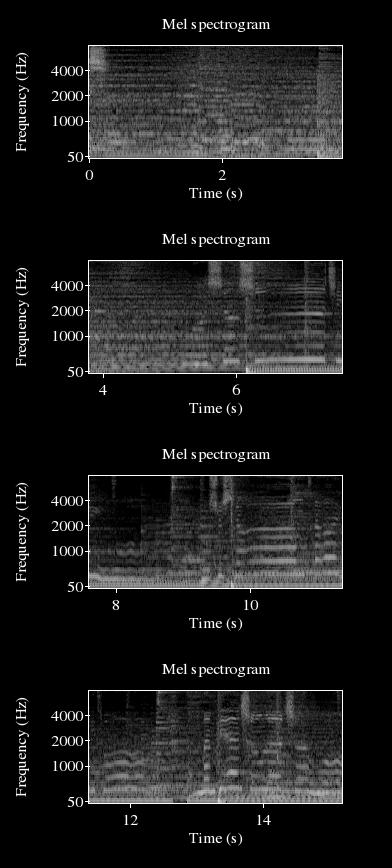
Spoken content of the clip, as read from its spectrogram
惜。想太多，浪漫变成了折磨，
